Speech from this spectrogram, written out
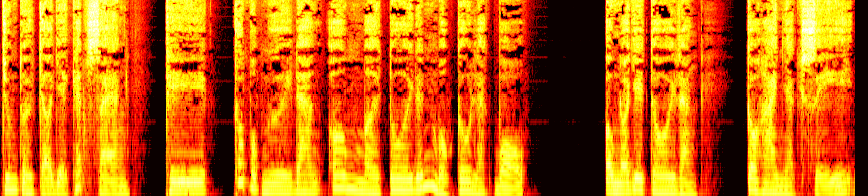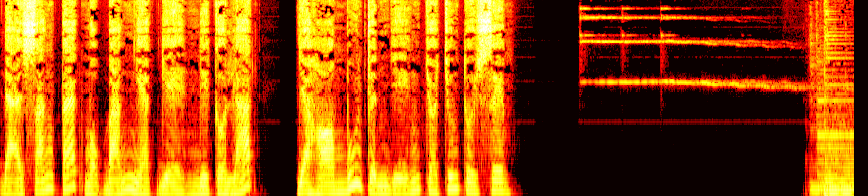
chúng tôi trở về khách sạn thì có một người đàn ông mời tôi đến một câu lạc bộ. Ông nói với tôi rằng có hai nhạc sĩ đã sáng tác một bản nhạc về Nicolas và họ muốn trình diễn cho chúng tôi xem. Khi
